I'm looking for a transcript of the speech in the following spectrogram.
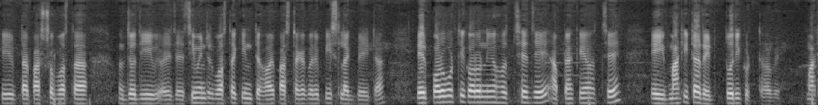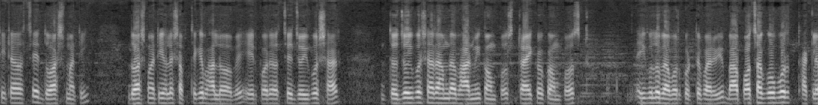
কি তার পাঁচশো বস্তা যদি সিমেন্টের বস্তা কিনতে হয়, পাঁচ টাকা করে পিস লাগবে এটা। এর পরবর্তী করণীয় হচ্ছে যে, আপনাকে হচ্ছে এই মাটিটা রেড, তৈরি করতে হবে। মাটিটা হচ্ছে দোআঁশ মাটি। দোআঁশ মাটি হলে সব থেকে ভালো হবে। এরপরে হচ্ছে জৈব সার। তো জৈব সার আমরা ভার্মি কম্পোস্ট ট্রাইকো কম্পোস্ট এইগুলো ব্যবহার করতে পারবি বা পচা গোবর থাকলে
